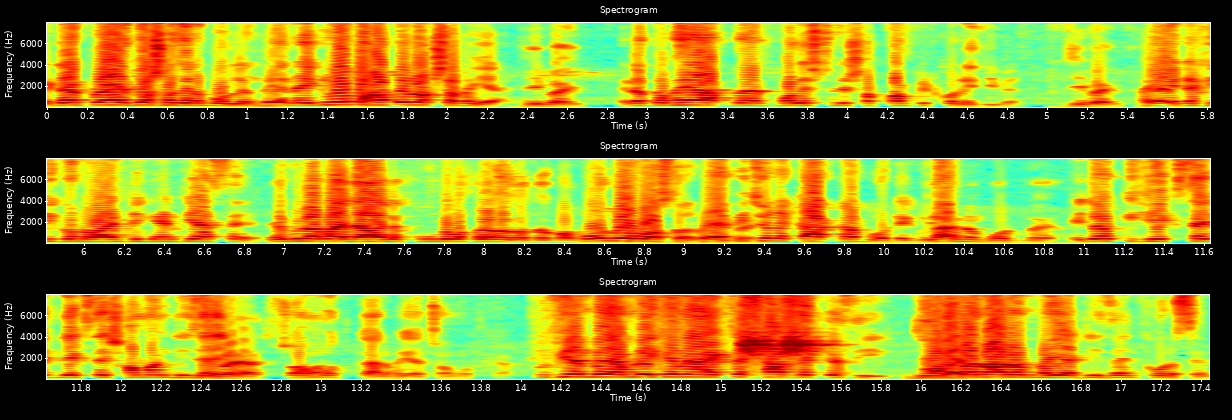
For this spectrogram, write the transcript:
এটার প্রাইস দশ হাজার বললেন ভাইয়া। না এগুলো তো হাতে নকশা ভাইয়া। জি ভাই। এটা তো ভাইয়া আপনার পলিশ টলিশ সব কমপ্লিট করে দিবেন। জি ভাই। ভাইয়া এটা কি কোনো ওয়ারেন্টি গ্যারান্টি আছে? এগুলা ভাই না হলে 15 বছরের কত পনেরো বছর। ভাইয়া পিছনে কাঠ না বোর্ড এগুলা। পিছনে বোর্ড ভাই। এটাও কি হেক সাইড লেগ সাইড সমান ডিজাইন চমৎকার ভাইয়া চমৎকার। সুফিয়ান ভাই আমরা এখানে একটা কাঠ দেখতেছি। অসাধারণ ভাইয়া ডিজাইন করেছেন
